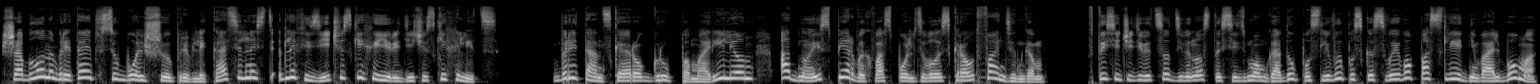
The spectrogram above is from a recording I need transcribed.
шаблон обретает все большую привлекательность для физических и юридических лиц. Британская рок-группа «Мариллион» одной из первых воспользовалась краудфандингом. В 1997 году после выпуска своего последнего альбома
